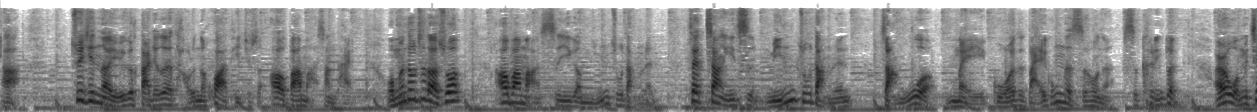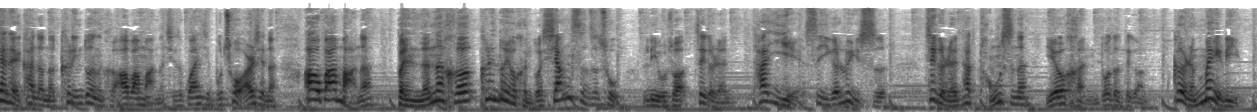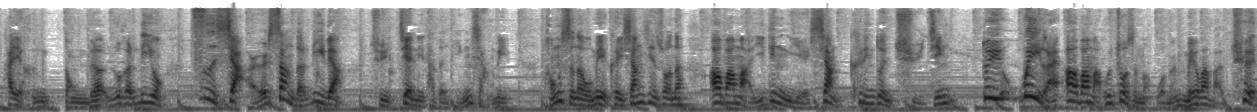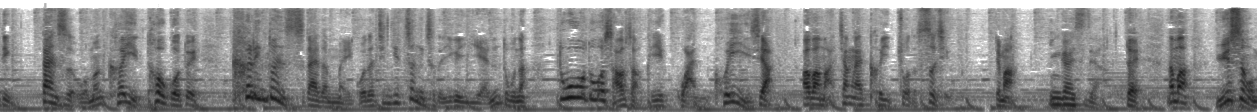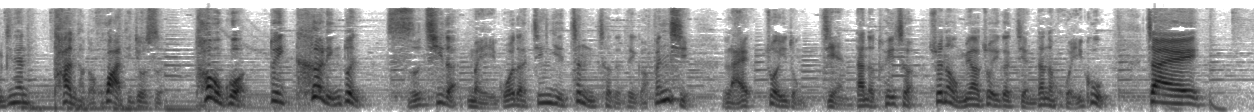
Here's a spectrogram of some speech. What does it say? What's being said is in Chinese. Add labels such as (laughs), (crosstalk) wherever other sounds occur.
啊，最近呢有一个大家都在讨论的话题，就是奥巴马上台。我们都知道说，奥巴马是一个民主党人，在上一次民主党人。掌握美国的白宫的时候呢，是克林顿，而我们现在也看到呢，克林顿和奥巴马呢其实关系不错，而且呢，奥巴马呢本人呢和克林顿有很多相似之处，例如说这个人他也是一个律师，这个人他同时呢也有很多的这个个人魅力，他也很懂得如何利用自下而上的力量去建立他的影响力，同时呢，我们也可以相信说呢，奥巴马一定也向克林顿取经。对于未来奥巴马会做什么，我们没有办法确定。但是我们可以透过对克林顿时代的美国的经济政策的一个研读呢，多多少少可以管窥一下奥巴马将来可以做的事情，对吗？应该是这样。对。那么，于是我们今天探讨的话题就是透过对克林顿时期的美国的经济政策的这个分析，来做一种简单的推测。所以呢，我们要做一个简单的回顾，在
